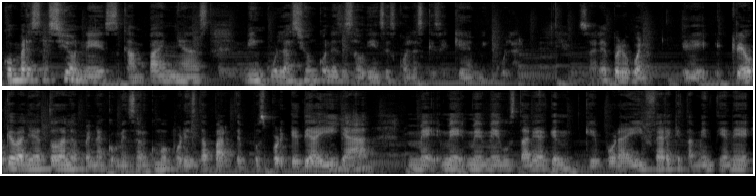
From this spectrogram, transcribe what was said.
conversaciones, campañas, vinculación con esas audiencias con las que se quieren vincular. ¿Sale? Pero bueno, eh, creo que valía toda la pena comenzar como por esta parte, pues porque de ahí ya me, gustaría que, que, por ahí Fer, que también tiene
